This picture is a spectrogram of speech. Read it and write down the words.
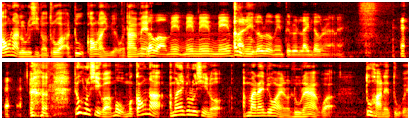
ကောင်းတာလှုပ်လို့ရှိရင်တော့သူတို့ကအတူကောင်းတာယူတယ်ကွာဒါပေမဲ့လောက်ပါမင်းမင်းမင်းမင်းပါရီလို့လို့မင်းသူတို့ like လုပ်နေတာလေပြောလို့ရှိရင်ကွာမဟုတ်မကောင်းတာအမှန်တမ်းပြောလို့ရှိရင်တော့အမှန်တမ်းပြောရရင်တော့လူတိုင်းကကွာသူ့ဟာနဲ့သူပဲ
